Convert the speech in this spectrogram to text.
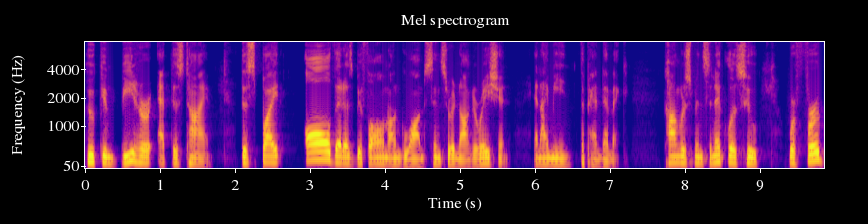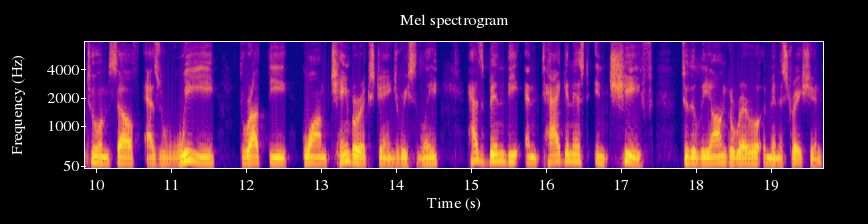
who can beat her at this time, despite all that has befallen on Guam since her inauguration, and I mean the pandemic. Congressman San Nicolas, who referred to himself as we throughout the Guam Chamber Exchange recently, has been the antagonist in chief to the Leon Guerrero administration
